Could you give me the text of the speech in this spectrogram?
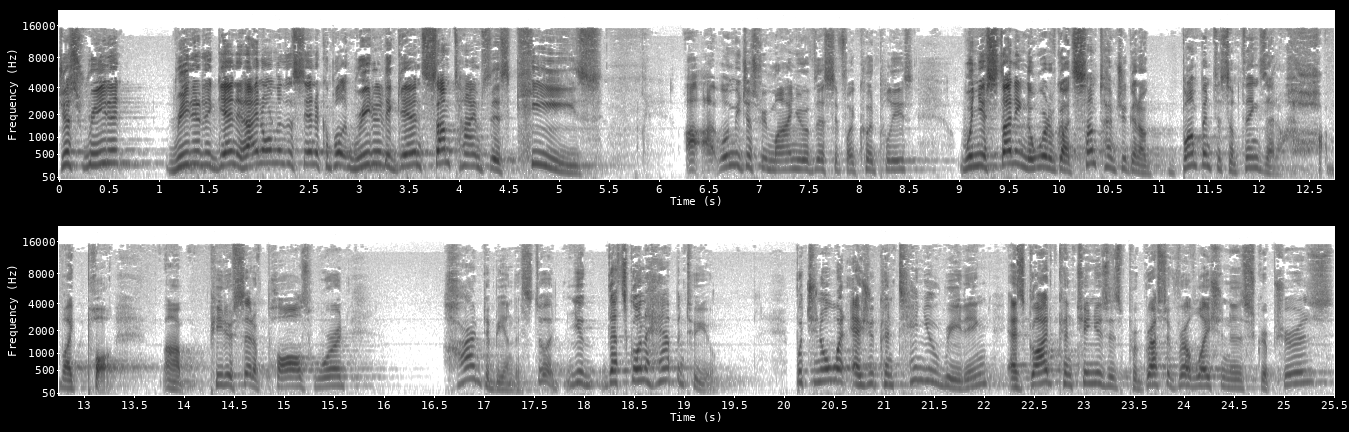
Just read it, read it again. And I don't understand it completely. Read it again. Sometimes there's keys. Uh, uh let me just remind you of this, if I could, please. When you're studying the Word of God, sometimes you're going to bump into some things that are like Paul uh, Peter said of Paul's word, hard to be understood. You, that's going to happen to you. But you know what? As you continue reading, as God continues his progressive revelation in the scriptures,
